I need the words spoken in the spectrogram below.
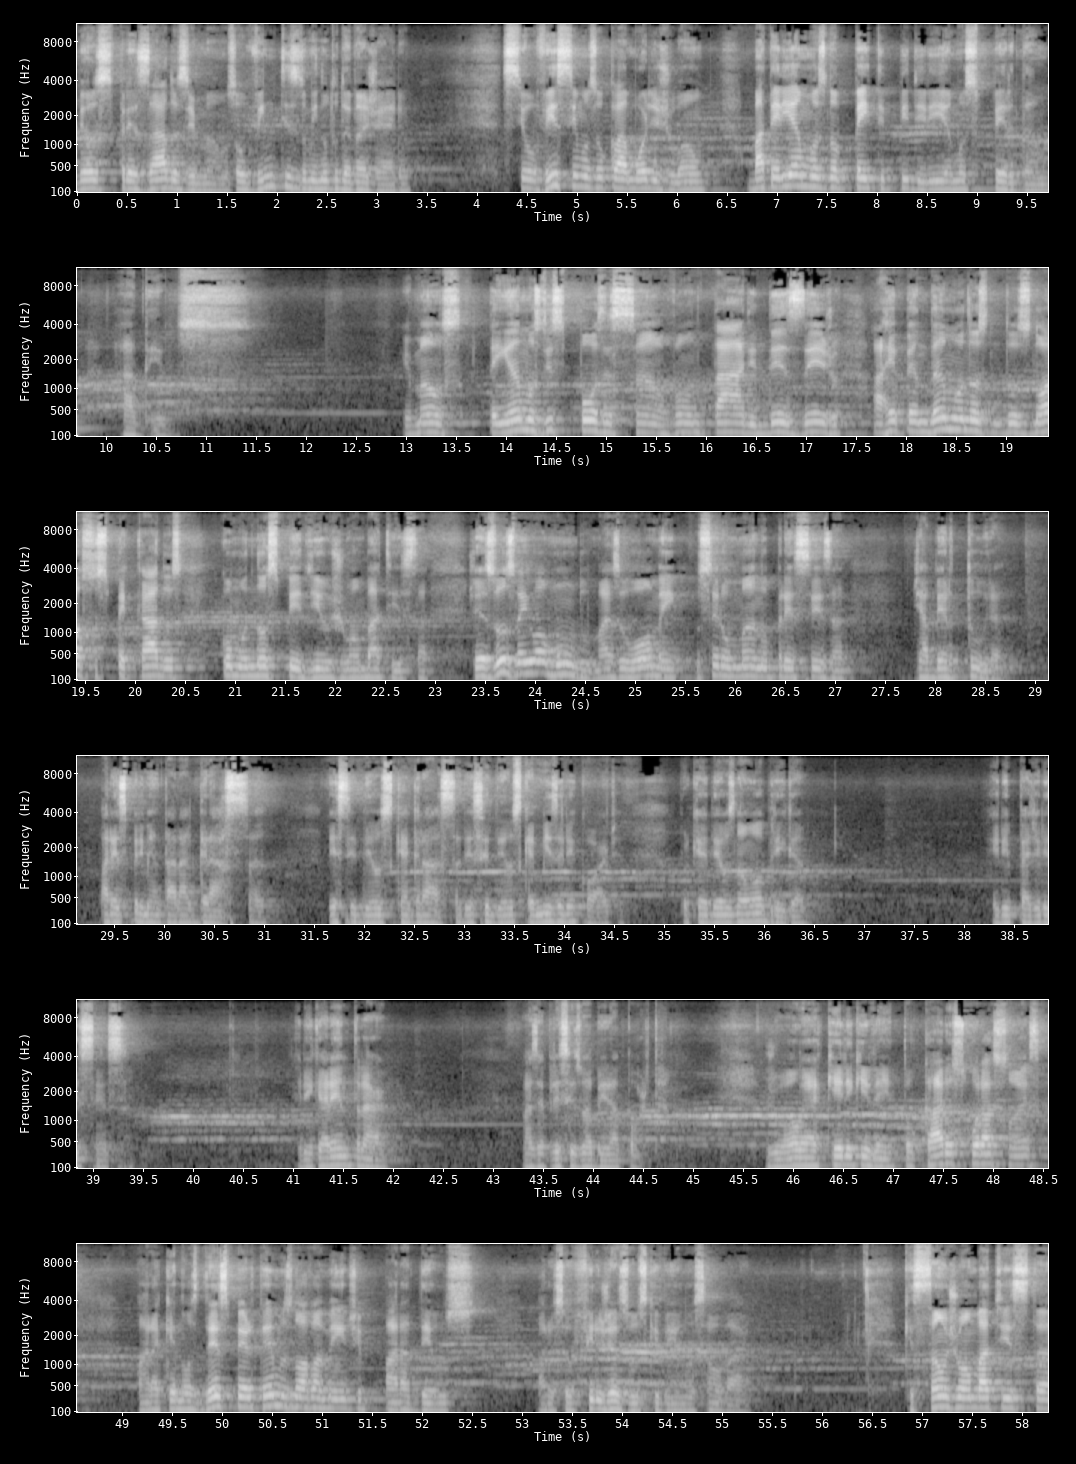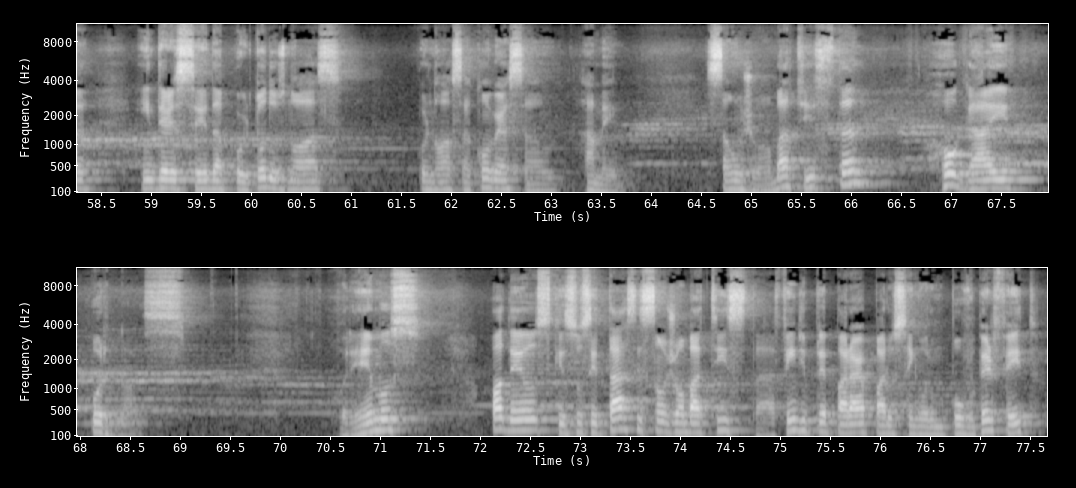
Meus prezados irmãos, ouvintes do Minuto do Evangelho, se ouvíssemos o clamor de João, bateríamos no peito e pediríamos perdão a Deus. Irmãos, tenhamos disposição, vontade, desejo, arrependamos-nos dos nossos pecados, como nos pediu João Batista. Jesus veio ao mundo, mas o homem, o ser humano, precisa de abertura para experimentar a graça desse Deus que é graça, desse Deus que é misericórdia. Porque Deus não obriga, Ele pede licença. Ele quer entrar, mas é preciso abrir a porta. João é aquele que vem tocar os corações para que nos despertemos novamente para Deus, para o seu Filho Jesus que veio nos salvar. Que São João Batista interceda por todos nós, por nossa conversão. Amém. São João Batista, rogai por nós. Oremos. Ó Deus, que suscitaste São João Batista a fim de preparar para o Senhor um povo perfeito,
